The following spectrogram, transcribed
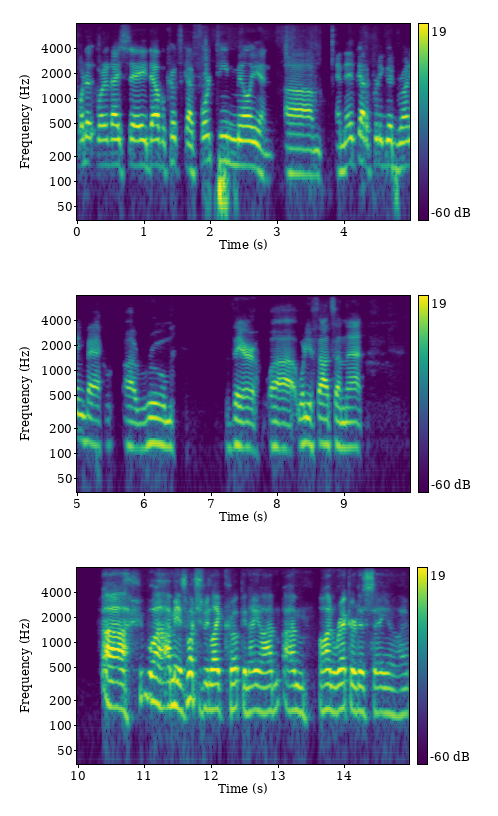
what did, what did I say? Dalvin Cook's got 14 million, um, and they've got a pretty good running back uh, room there. Uh, what are your thoughts on that? Uh, well, I mean, as much as we like Cook, and I, you know, I'm I'm on record as saying, you know, I,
